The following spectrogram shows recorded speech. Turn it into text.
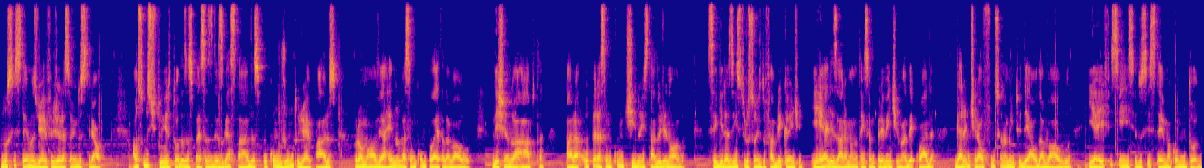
nos sistemas de refrigeração industrial. Ao substituir todas as peças desgastadas, o conjunto de reparos promove a renovação completa da válvula, deixando-a apta para operação contínua em estado de nova. Seguir as instruções do fabricante e realizar a manutenção preventiva adequada garantirá o funcionamento ideal da válvula e a eficiência do sistema como um todo.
